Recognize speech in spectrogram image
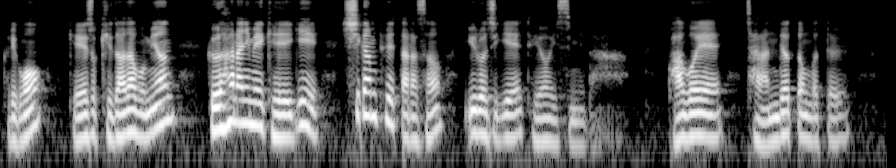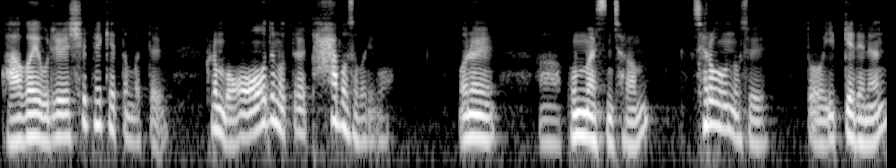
그리고 계속 기도하다 보면 그 하나님의 계획이 시간표에 따라서 이루어지게 되어 있습니다. 과거에 잘 안 되었던 것들, 과거에 우리를 실패했게 했던 것들, 그런 모든 옷들을 다 벗어버리고 오늘 어, 본 말씀처럼 새로운 옷을 또 입게 되는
